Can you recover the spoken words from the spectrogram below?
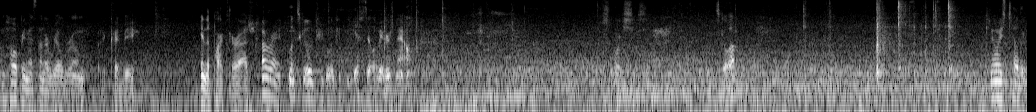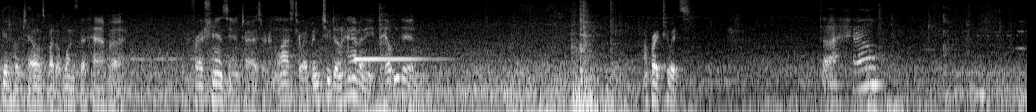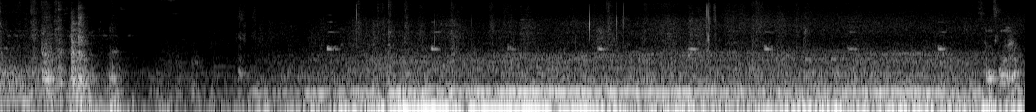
I'm hoping that's not a real room, but it could be. In the park garage. All right, let's go take a look at the guest elevators now. Four, six, let's go up. You can always tell the good hotels by the ones that have uh, fresh hand sanitizer. And the last two I've been to don't have any. The Hilton did. Up right to its. The hell? Something's going on.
